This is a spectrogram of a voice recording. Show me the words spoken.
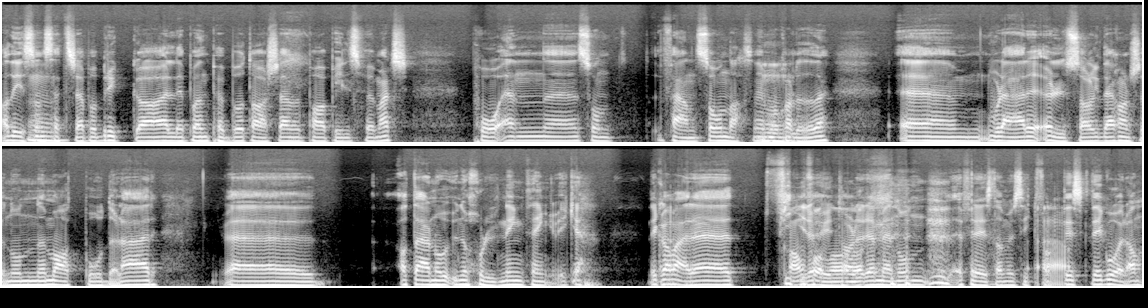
av de som Mm. setter seg på brygga eller på en pub og tar seg et par pils før match, på en eh, sånn fanzone, da, som vi må Mm. kalle det det. ehm, hvor det er ølsalg, det er kanskje noen matboder der. Eh, at det er noe underholdning, trenger vi ikke. Det kan være fire høyttalere med noen Fredrikstad-musikk, faktisk. Det går an.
